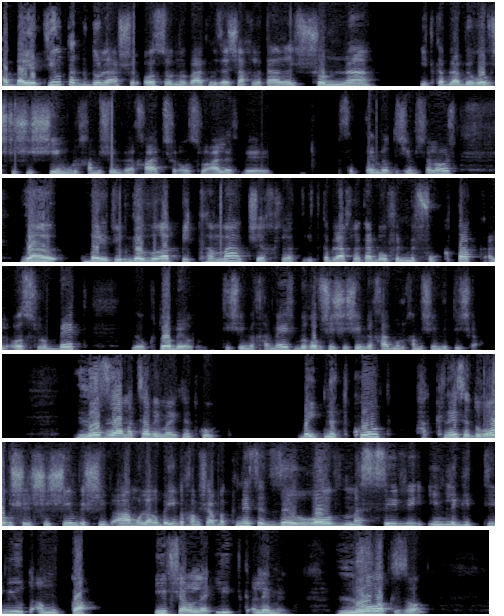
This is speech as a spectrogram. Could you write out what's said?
הבעייתיות הגדולה של אוסלו נובעת מזה שההחלטה הראשונה התקבלה ברוב של 60 מול 51 של אוסלו א' בספטמבר 93, והבעייתיות גברה פי כמה כשהתקבלה החלטה באופן מפוקפק על אוסלו ב' באוקטובר 95, ברוב של 61 מול 59. לא זה המצב עם ההתנתקות. בהתנתקות, הכנסת, רוב של 67 מול 45 בכנסת, זה רוב מסיבי עם לגיטימיות עמוקה. אי אפשר להתעלם ממנו. לא רק זאת,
